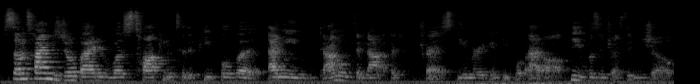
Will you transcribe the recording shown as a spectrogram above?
sometimes Joe Biden was talking to the people, but I mean, Donald did not address the American people at all. He was addressing Joe.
